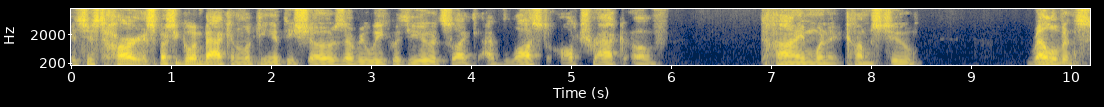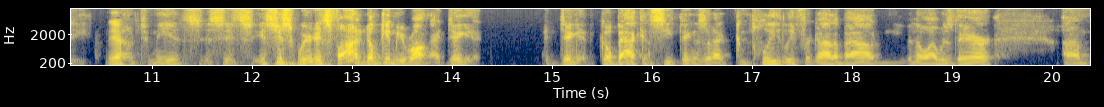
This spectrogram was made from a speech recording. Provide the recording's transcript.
it's just hard, especially going back and looking at these shows every week with you. It's like I've lost all track of time when it comes to relevancy. Yeah. You know, to me, it's, it's it's it's just weird. It's fun. Don't get me wrong. I dig it. I dig it. Go back and see things that I completely forgot about, even though I was there. Um,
